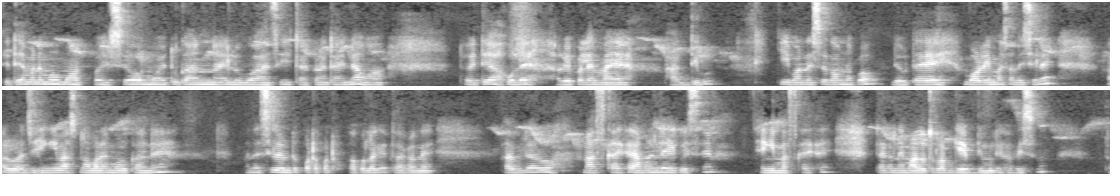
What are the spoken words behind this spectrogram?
তেতিয়া মানে মোৰ মনত পৰিছে অঁ মইতো গান নাই লগোৱা আজি তাৰ কাৰণে তাই নাই হোৱা। তো এতিয়া শুলে আৰু এইফালে মায়ে ভাত দিব। কি বনাইছে গম নাপাওঁ। দেউতাই বৰালি মাছ আনিছিলে আৰু আজি শিঙি মাছ নবনাই মোৰ কাৰণে। মানে চিলিণ্ডাৰটো পটাপট শুকাব লাগে তাৰ কাৰণে ভাবিলোঁ আৰু মাছ খাই খাই আমনি লাগি গৈছে শিঙি মাছ খাই খাই। তাৰ কাৰণে মাজত অলপ গেপ দিম বুলি ভাবিছোঁ। তো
